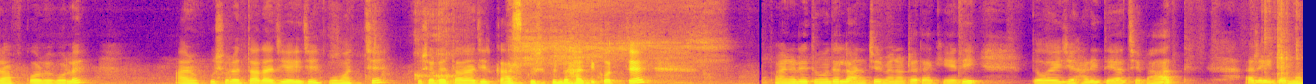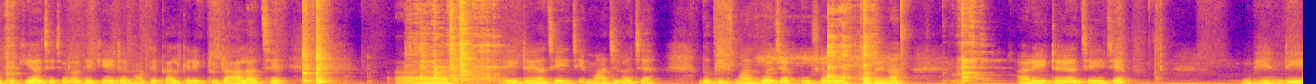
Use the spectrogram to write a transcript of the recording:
রাফ করবে বলে। আর কুশলের দাদাজি এই যে ঘুমাচ্ছে। কুশলের দাদাজির কাজ কুশলের দাদাজি করছে। ফাইনালি তোমাদের লাঞ্চের মেনুটা দেখিয়ে দিই। তো এই যে হাঁড়িতে আছে ভাত আর এইটার মধ্যে কি আছে চলো দেখি। এইটার মধ্যে কালকের একটু ডাল আছে। আর এইটাই আছে এই যে মাছ ভাজা। দু পিস মাছ ভাজা কুশল খাবে না। আর এইটাই আছে এই যে ভেন্ডি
